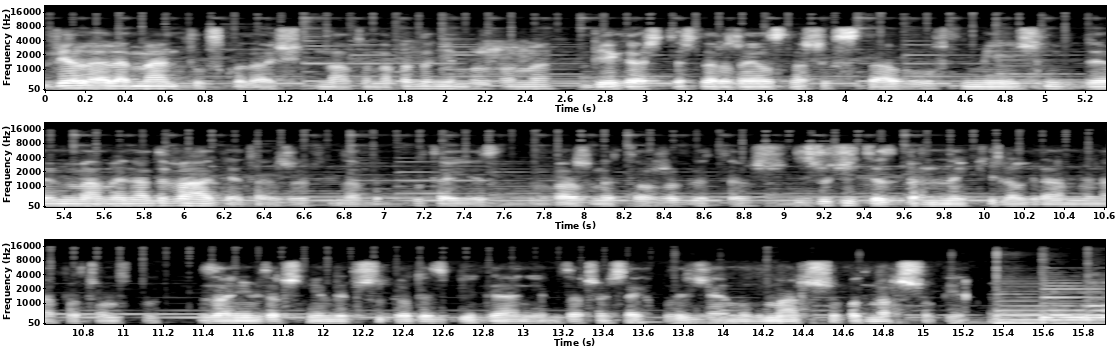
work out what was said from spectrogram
wiele elementów składa się na to. Na pewno nie możemy biegać też narażając naszych stawów mięśni, gdy mamy nadwagę. Także nawet tutaj jest ważne to, żeby też zrzucić te zbędne kilogramy na początku, zanim zaczniemy przygodę z bieganiem. Zacząć, tak jak powiedziałem, od marszu, od marszu biegu.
